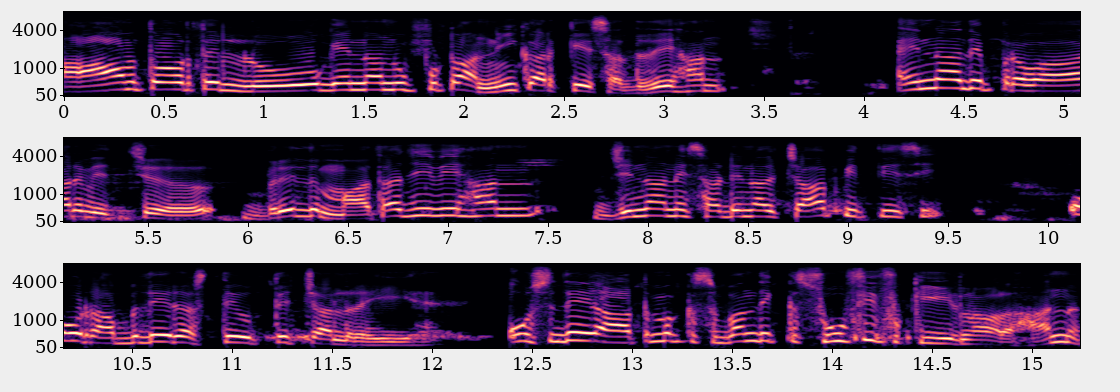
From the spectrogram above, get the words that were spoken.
ਆਮ ਤੌਰ ਤੇ ਲੋਕ ਇਹਨਾਂ ਨੂੰ ਭੁਟਾਨੀ ਕਰਕੇ ਸੱਦਦੇ ਹਨ। ਇਹਨਾਂ ਦੇ ਪਰਿਵਾਰ ਵਿੱਚ ਬ੍ਰਿਧ ਮਾਤਾ ਜੀ ਵੀ ਹਨ, ਜਿਨ੍ਹਾਂ ਨੇ ਸਾਡੇ ਨਾਲ ਚਾਹ ਪੀਤੀ ਸੀ। ਉਹ ਰੱਬ ਦੇ ਰਸਤੇ ਉੱਤੇ ਚੱਲ ਰਹੀ ਹੈ। ਉਸ ਦੇ ਆਤਮਿਕ ਸੰਬੰਧ ਇੱਕ ਸੂਫੀ ਫਕੀਰ ਨਾਲ ਹਨ,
